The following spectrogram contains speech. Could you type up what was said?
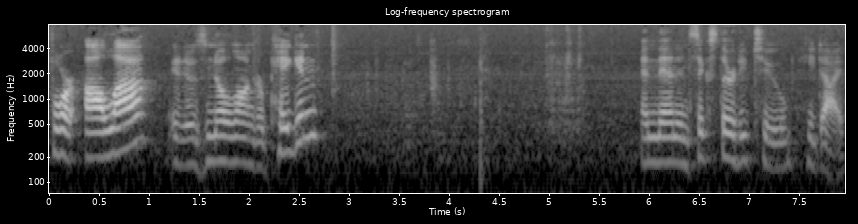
for Allah. It is no longer pagan. And then in 632, he died.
